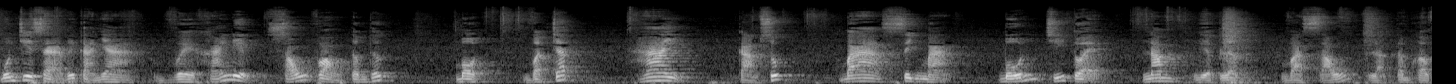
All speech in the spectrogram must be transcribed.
muốn chia sẻ với cả nhà về khái niệm 6 vòng tâm thức. Một, vật chất. Hai, cảm xúc. Ba, sinh mạng. Bốn, trí tuệ. Năm, nghiệp lực. Và sáu là tâm không.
